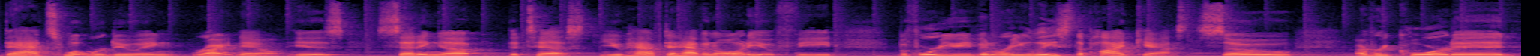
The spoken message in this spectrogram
that's what we're doing right now is setting up the test. You have to have an audio feed before you even release the podcast. So I've recorded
